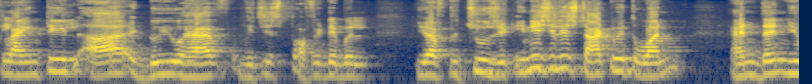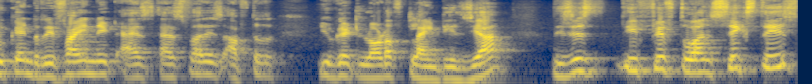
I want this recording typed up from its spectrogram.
clientele are do you have which is profitable? You have to choose it. Initially start with one and then you can refine it as as far as after you get a lot of clienteles. Yeah, this is the fifth one. Sixth is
